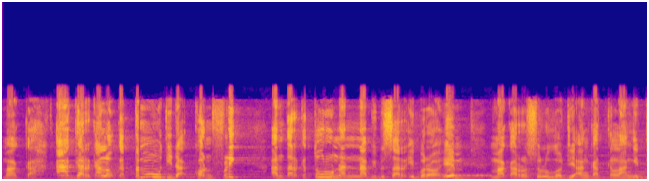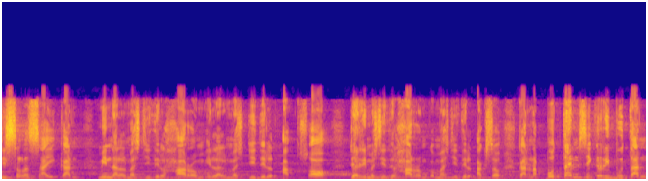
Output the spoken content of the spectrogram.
Makkah. Agar kalau ketemu tidak konflik antar keturunan Nabi besar Ibrahim maka Rasulullah diangkat ke langit diselesaikan minal masjidil haram ilal masjidil aqsa dari masjidil haram ke masjidil aqsa. Karena potensi keributan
